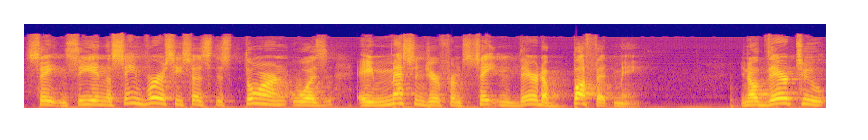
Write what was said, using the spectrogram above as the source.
Satan. See, in the same verse, he says this thorn was a messenger from Satan there to buffet me. You know, there to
